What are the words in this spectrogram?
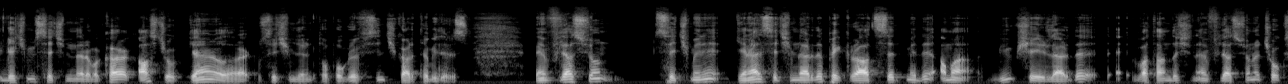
geçmiş seçimlere bakarak az çok genel olarak bu seçimlerin topografisini çıkartabiliriz. Enflasyon seçmeni genel seçimlerde pek rahatsız etmedi ama büyük şehirlerde e, vatandaşın enflasyona çok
